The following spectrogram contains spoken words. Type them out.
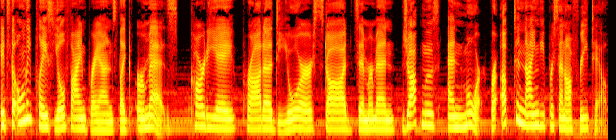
It's the only place you'll find brands like Hermes, Cartier, Prada, Dior, Staud, Zimmermann, Jacquemus, and more for up to 90% off retail.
